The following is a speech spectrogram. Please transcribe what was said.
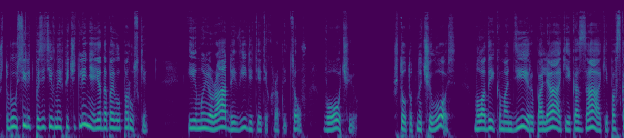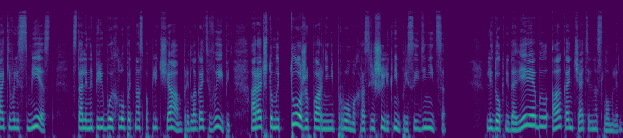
Чтобы усилить позитивное впечатление, я добавил по-русски. «И мы рады видеть этих храбрецов воочию. Что тут началось? Молодые командиры, поляки и казаки повскакивали с мест, стали наперебой хлопать нас по плечам, предлагать выпить, орать, что мы тоже парни не промах, раз решили к ним присоединиться. Ледок недоверия был окончательно сломлен.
